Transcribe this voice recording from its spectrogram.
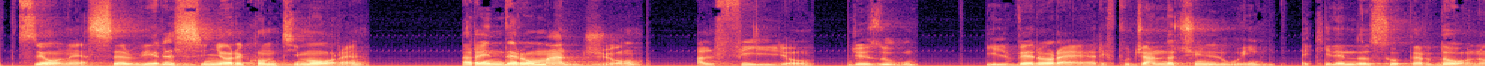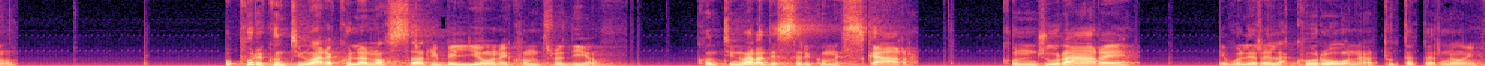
opzione è servire il Signore con timore, rendere omaggio al figlio Gesù, il vero re, rifugiandoci in lui e chiedendo il suo perdono, oppure continuare con la nostra ribellione contro Dio, continuare ad essere come Scar, congiurare e volere la corona tutta per noi.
